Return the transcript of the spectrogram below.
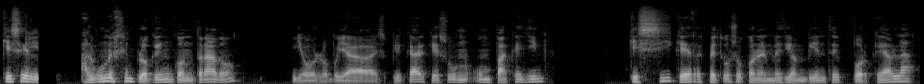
que es el, algún ejemplo que he encontrado, y os lo voy a explicar, que es un, un packaging que sí que es respetuoso con el medio ambiente porque habla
